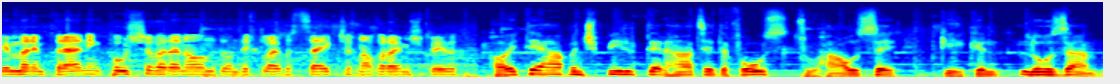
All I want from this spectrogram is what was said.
immer im Training pushen wir einander und ich glaube, es zeigt sich nachher auch im Spiel. Heute Abend spielt der HC Davos zu Hause gegen Lausanne.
